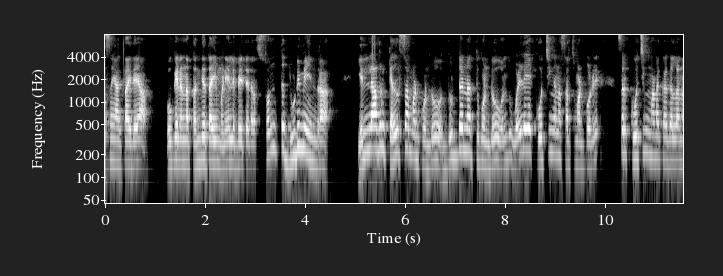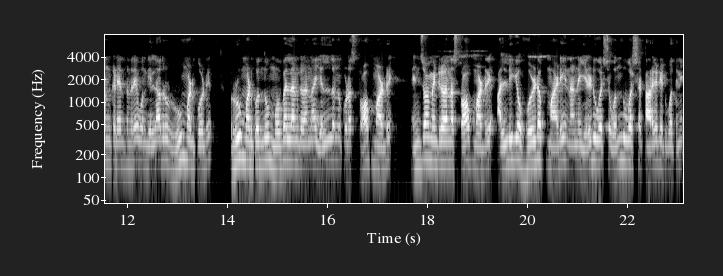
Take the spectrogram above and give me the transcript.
ಅಸಹ್ಯ ಆಗ್ತಾ ಇದೆಯಾ? ಓಕೆ ನನ್ನ ತಂದೆ ತಾಯಿ ಮನೆಯಲ್ಲಿ ಬೇಯ್ತಾ ಇದ್ದಾರೆ? ಸ್ವಂತ ದುಡಿಮೆಯಿಂದ ಎಲ್ಲಾದರೂ ಕೆಲಸ ಮಾಡಿಕೊಂಡು, ದುಡ್ಡನ್ನು ತಗೊಂಡು ಒಂದು ಒಳ್ಳೆಯ ಕೋಚಿಂಗನ್ನು ಸರ್ಚ್ ಮಾಡಿಕೊಡ್ರಿ ಸರ್ ಕೋಚಿಂಗ್ ಮಾಡೋಕ್ಕಾಗಲ್ಲ ನನ್ನ ಕಡೆ ಅಂತಂದರೆ ಒಂದು ಎಲ್ಲಾದರೂ ರೂಮ್ ಮಾಡಿಕೊಡ್ರಿ ರೂಮ್ ಮಾಡ್ಕೊಂಡು ಮೊಬೈಲ್ಗಳನ್ನು ಎಲ್ಲನೂ ಕೂಡ ಸ್ಟಾಪ್ ಮಾಡಿರಿ. ಎಂಜಾಯ್ಮೆಂಟ್ಗಳನ್ನು ಸ್ಟಾಪ್ ಮಾಡಿರಿ. ಅಲ್ಲಿಗೆ ಹೋಲ್ಡ್ ಅಪ್ ಮಾಡಿ. ನನ್ನ ಎರಡು ವರ್ಷ, ಒಂದು ವರ್ಷ ಟಾರ್ಗೆಟ್ ಇಟ್ಕೋತೀನಿ.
